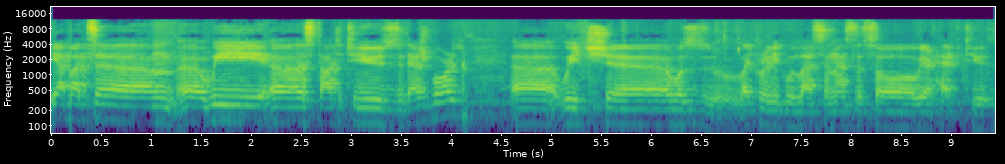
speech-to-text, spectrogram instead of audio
Yeah, but um, uh, we uh, started to use the dashboard, uh, which uh, was like really good last semester. So we are happy to use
